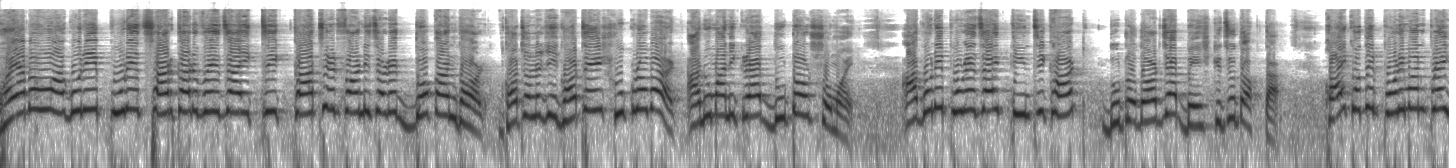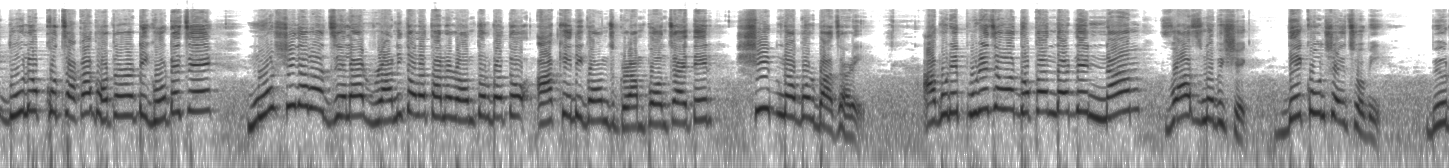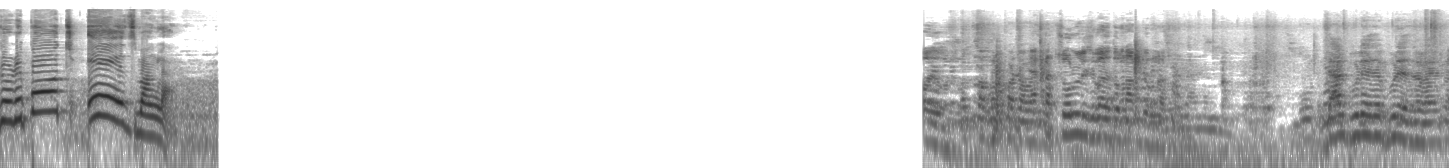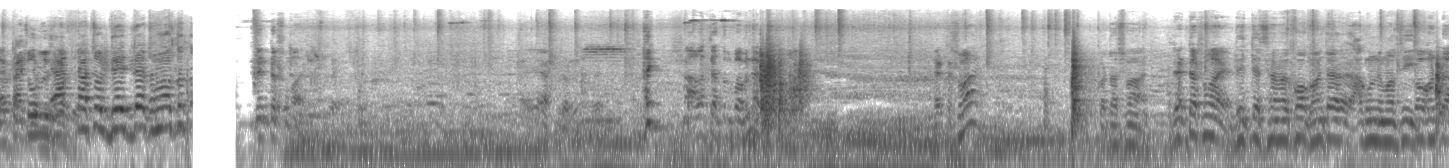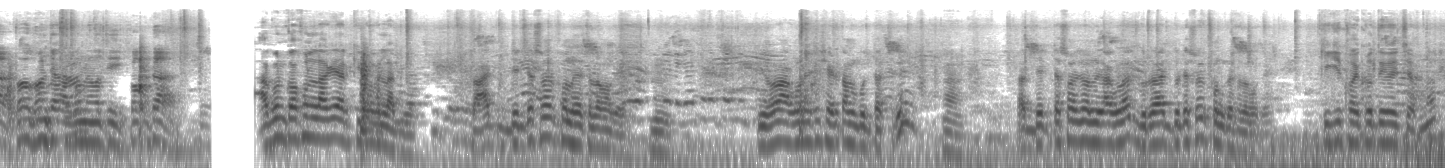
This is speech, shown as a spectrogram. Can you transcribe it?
ভয়াবহ আগুনে পুড়ে ছারখার হয়ে যায় একটি কাঠের ফার্নিচারের দোকানঘর। ঘটনাটি ঘটে শুক্রবার, আনুমানিক রাত দুটোর সময়। আগুনে পুড়ে যায় তিনটি খাট, দুটো দরজা, বেশ কিছু তক্তা। ক্ষয়ক্ষতির পরিমাণ প্রায় দু লক্ষ টাকা। ঘটনাটি ঘটেছে মুর্শিদাবাদ জেলার রানীতলা থানার অন্তর্গত আখেরিগঞ্জ গ্রাম পঞ্চায়েতের শিবনগর বাজারে। আগুনে পুড়ে যাওয়া দোকানদারদের নাম ওয়াজ নবী শেখ। দেখুন সেই ছবি। ব্যুরো রিপোর্ট এজ বাংলা। একটা চল্লিশ বাজে তখন আমি যখন আসব যার ঘুরে যা ঘুরে যা ভাই। একটা চল্লিশ একটা চল সময় তো দেড়টার সময়। হাই, আলাদা চাতুর পাবে না? একটা সময়। কটার সময়? দেড়টার সময়। দেড়টার সময় ক ঘণ্টা আগুন নেমাছি ক ঘণ্টা? ক ঘণ্টা আগুন নেমাছি কটা আগুন কখন লাগে আর কীভাবে লাগল রাত দেড়টার সময় ফোন হয়েছিল আমাকে। কীভাবে আগুন হয়েছে সেটা তো আমি বলতে পারছি না। হ্যাঁ। আর দেড়টার সময় যখন লাগল দুটো রাত দুটার সময় ফোন করেছিল আমাকে। কি কি ক্ষয়ক্ষতি হয়েছে আপনার?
